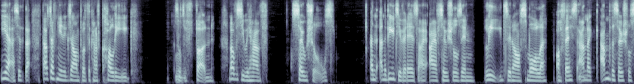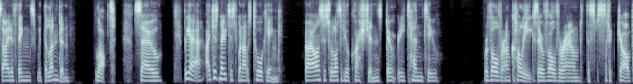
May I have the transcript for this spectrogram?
yeah, so that that's definitely an example of the kind of colleague sort Mm. of fun. And obviously, we have socials, and and the beauty of it is, I, I have socials in Leeds in our smaller office, Mm. and like and the social side of things with the London lot. So, but yeah, I just noticed when I was talking, my answers to a lot of your questions don't really tend to revolve around colleagues; they revolve around the specific job.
